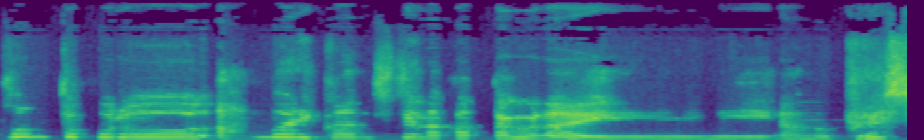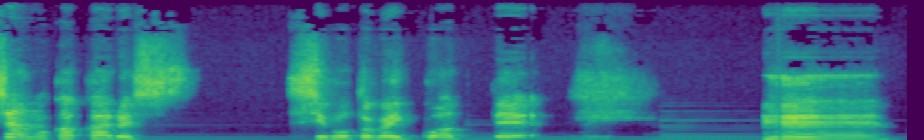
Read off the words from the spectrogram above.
このところ、あんまり感じてなかったぐらいに、あの、プレッシャーのかかるし仕事が1個あって、へえ。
